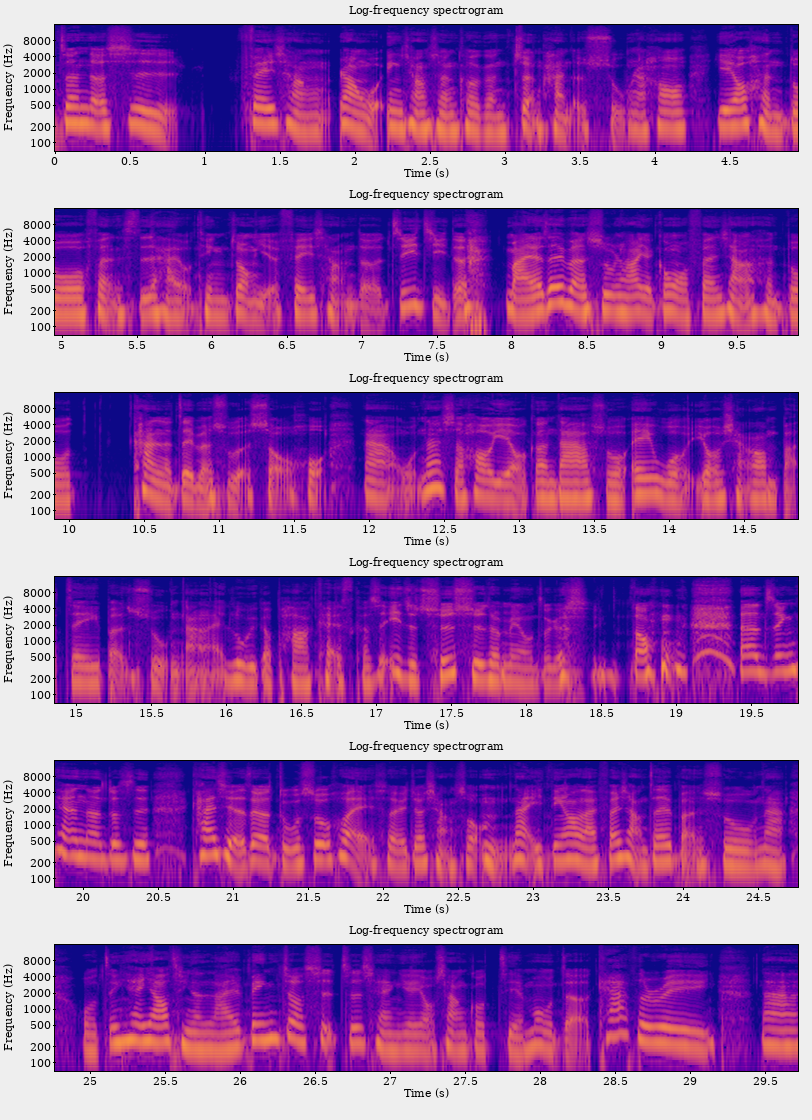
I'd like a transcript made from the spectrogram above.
真的是。非常让我印象深刻跟震撼的书，然后也有很多粉丝还有听众也非常的积极的 买了这本书，然后也跟我分享了很多。看了这本书的收获，那我那时候也有跟大家说，哎，我有想要把这一本书拿来录一个 podcast，可是一直迟迟的没有这个行动。那今天呢，就是开启了这个读书会，所以就想说，嗯，那一定要来分享这一本书。那我今天邀请的来宾就是之前也有上过节目的 Catherine，那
